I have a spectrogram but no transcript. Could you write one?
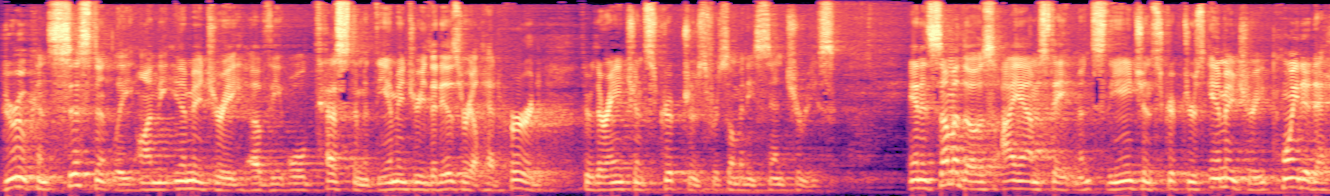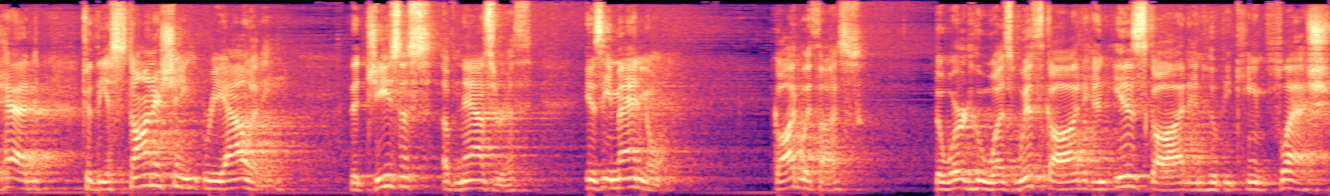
drew consistently on the imagery of the Old Testament, the imagery that Israel had heard through their ancient scriptures for so many centuries. And in some of those I am statements, the ancient scriptures imagery pointed ahead to the astonishing reality that Jesus of Nazareth is Emmanuel, God with us, the Word who was with God and is God and who became flesh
